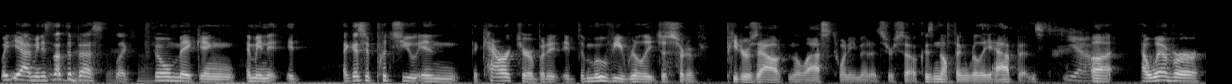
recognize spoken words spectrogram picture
but yeah, I mean, it's not the best like filmmaking. I mean, it, it I guess it puts you in the character, but it, it the movie really just sort of peters out in the last twenty minutes or so because nothing really happens. yeah Uh, however,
